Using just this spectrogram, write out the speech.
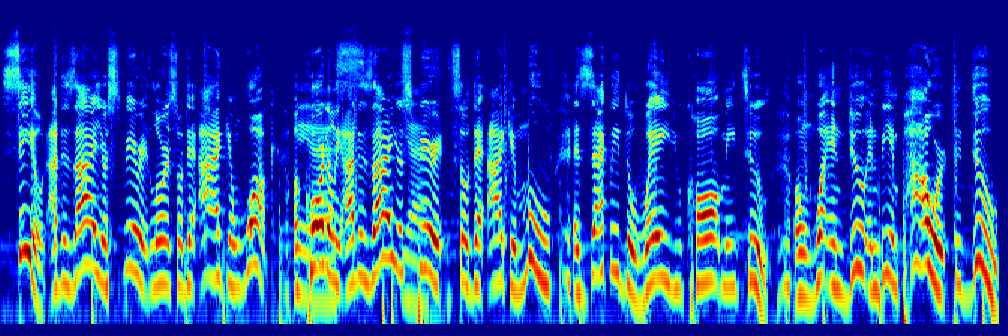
sealed. I desire your spirit, Lord, so that I can walk accordingly. I desire your Yes. spirit so that I can move exactly the way you called me to, on what and do and be empowered to do,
